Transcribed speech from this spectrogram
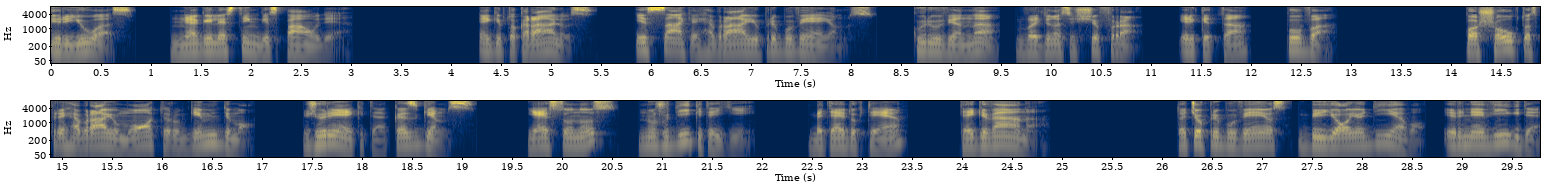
ir juos negailestingai spaudė. Egipto karalius įsakė hebrajų pribuvėjoms, kurių viena vadinosi šifra ir kita puva pašauktos prie hebrajų moterų gimdymo, žiūrėkite, kas gims. Jei sūnus, nužudykite jį, bet jei duktė, te gyvena. Tačiau pribuvėjos bijojo Dievo ir nevykdė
